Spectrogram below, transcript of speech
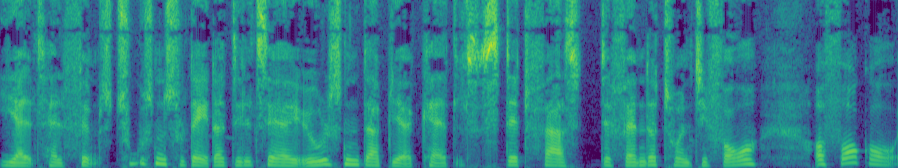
I alt 90.000 soldater deltager i øvelsen, der bliver kaldt Steadfast Defender 24 og foregår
